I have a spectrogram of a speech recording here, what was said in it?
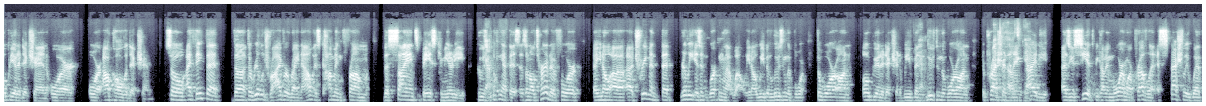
opioid addiction or, or alcohol addiction. So I think that the, the real driver right now is coming from the science-based community who's yeah. looking at this as an alternative for you know, a, a, treatment that really isn't working that well. You know, we've been losing the war, the war on opioid addiction. We've been yeah. losing the war on depression health, and anxiety. Yeah. As you see, it's becoming more and more prevalent, especially with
